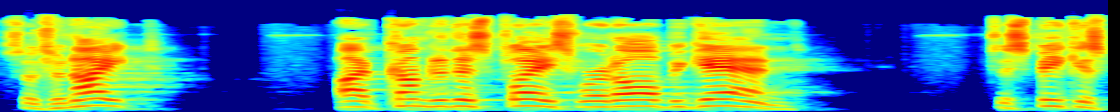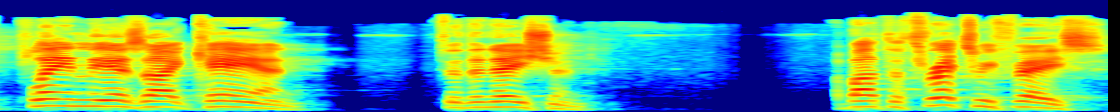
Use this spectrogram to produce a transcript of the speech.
So tonight, I've come to this place where it all began to speak as plainly as I can to the nation about the threats we face,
